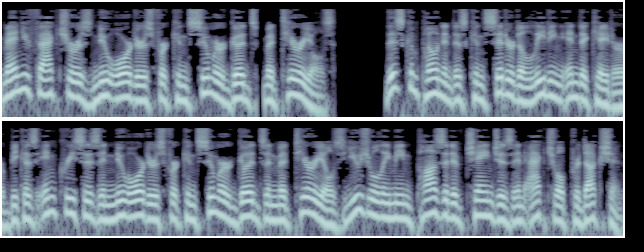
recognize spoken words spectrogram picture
Manufacturers' new orders for consumer goods, materials, this component is considered a leading indicator because increases in new orders for consumer goods and materials usually mean positive changes in actual production.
